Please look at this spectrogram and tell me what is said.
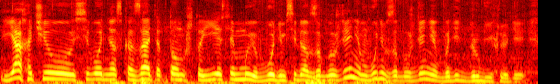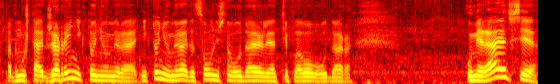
я хочу сегодня сказать о том, что если мы вводим себя в заблуждение, мы будем в заблуждение вводить других людей. Потому что от жары никто не умирает. Никто не умирает от солнечного удара или от теплового удара. Умирают все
